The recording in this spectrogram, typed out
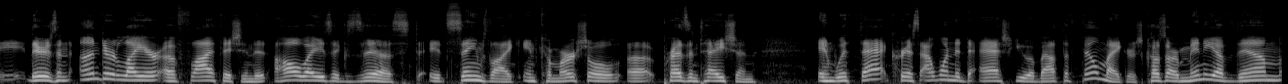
i- there's an underlayer of fly fishing that always exists. It seems like in commercial uh, presentation. And with that, Chris, I wanted to ask you about the filmmakers because are many of them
